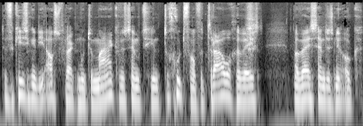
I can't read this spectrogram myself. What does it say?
de verkiezingen die afspraak moeten maken. We zijn misschien te goed van vertrouwen geweest. Maar wij zijn dus nu ook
